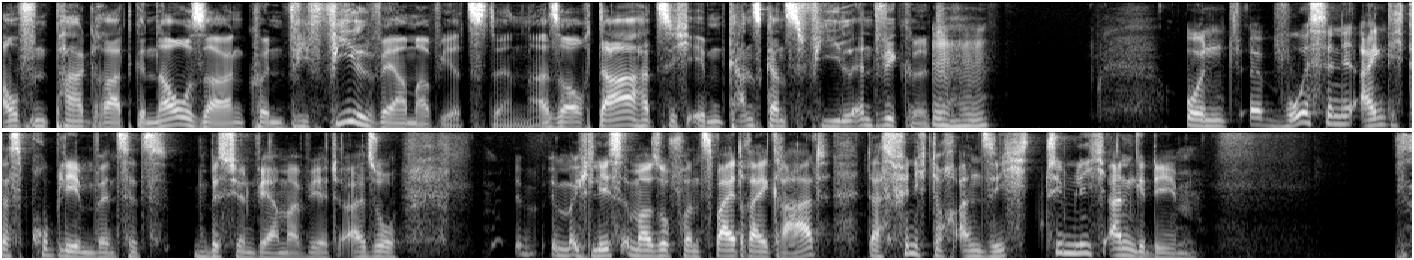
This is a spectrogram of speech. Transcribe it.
auf ein paar Grad genau sagen können, wie viel wärmer wird es denn. Also auch da hat sich eben ganz, ganz viel entwickelt. Mhm. Und äh, wo ist denn eigentlich das Problem, wenn es jetzt ein bisschen wärmer wird? Also ich lese immer so von zwei, drei Grad. Das finde ich doch an sich ziemlich angenehm.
